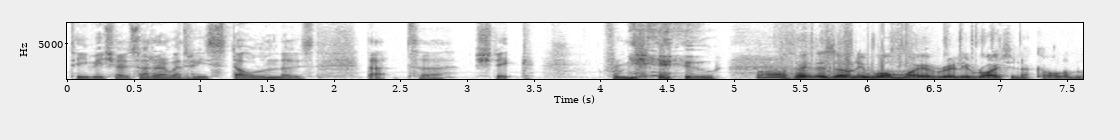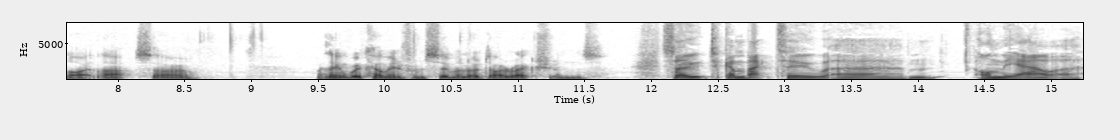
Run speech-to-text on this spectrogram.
TV show. So I don't know whether he's stolen those that uh, shtick from you. Well, I think there's only one way of really writing a column like that, so I think we're coming from similar directions. So to come back to um, on the hour,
